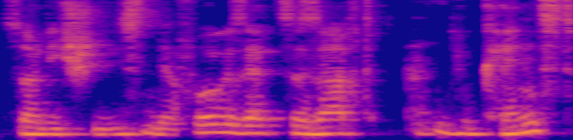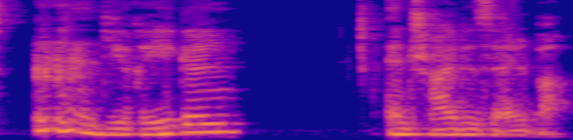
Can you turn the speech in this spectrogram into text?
soll ich schießen? Der Vorgesetzte sagt, du kennst die Regeln, entscheide selber.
